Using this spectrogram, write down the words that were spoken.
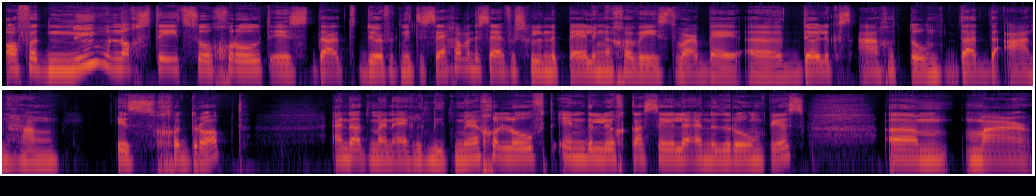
of het nu nog steeds zo groot is, dat durf ik niet te zeggen. Maar er zijn verschillende peilingen geweest... waarbij eh, duidelijk is aangetoond dat de aanhang is gedropt. En dat men eigenlijk niet meer gelooft in de luchtkastelen en de droompjes. Ehm, maar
